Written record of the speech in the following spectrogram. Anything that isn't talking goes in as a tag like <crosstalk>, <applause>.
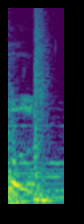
Yeah. <laughs>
